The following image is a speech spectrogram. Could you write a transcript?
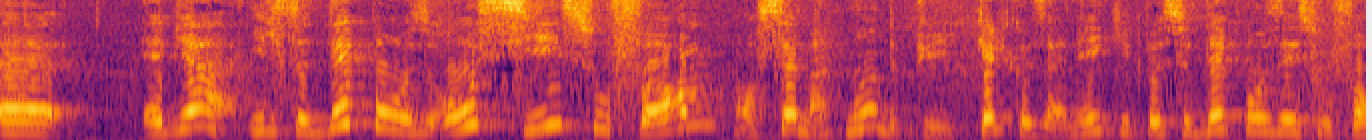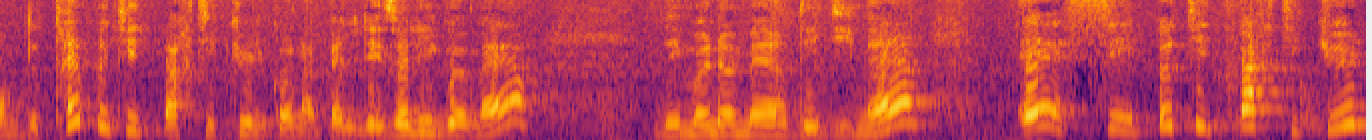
euh, eh bien, il se dépose aussi sous forme, on sait maintenant depuis quelques années qu'il peut se déposer sous forme de très petites particules qu'on appelle des oligomères, des monomères, des dimères, et ces petites particules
